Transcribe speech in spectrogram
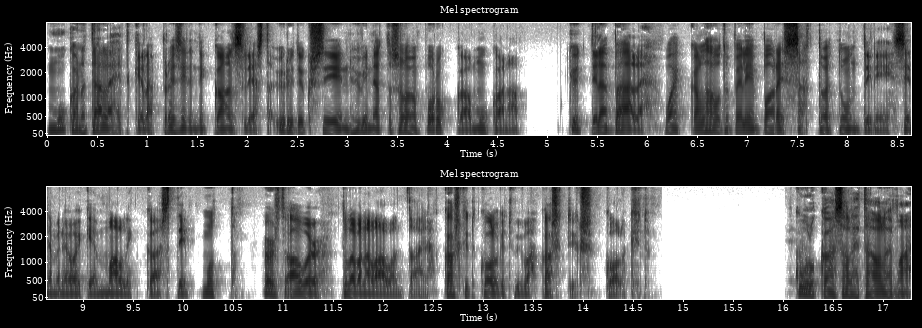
Mukana tällä hetkellä presidentin kansliasta yrityksiin hyvin näyttäisi olevan porukkaa mukana. Kyttilä päälle, vaikka lautapelien parissa toi tunti, niin siinä menee oikein mallikkaasti. Mutta Earth Hour tulevana lauantaina 20.30-21.30. Kuulkaa, aletaan olemaan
